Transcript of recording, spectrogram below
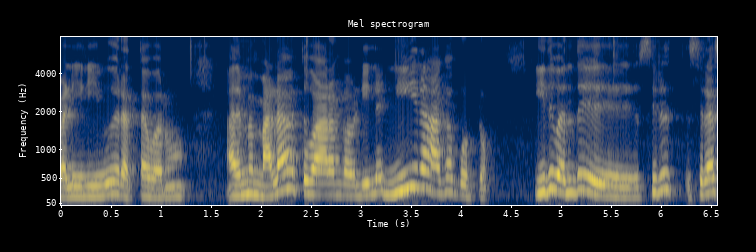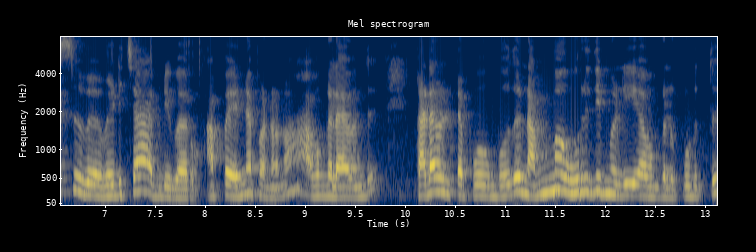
வழியிலேயும் ரத்தம் வரும். அதே மாதிரி மல துவாரங்க வழியில் நீராக கொட்டும். இது வந்து சிறு சிரசு வெ- இப்படி வரும். அப்போ என்ன பண்ணணும்? அவங்கள வந்து கடவுள்கிட்ட போகும்போது நம்ம உறுதிமொழி அவங்களுக்கு கொடுத்து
